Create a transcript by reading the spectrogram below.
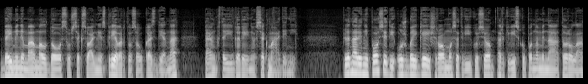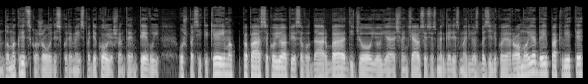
bei minima maldos už seksualinės prievartos aukas diena penktąjį gavėnio sekmadienį. Plenarinį posėdį užbaigė iš Romos atvykusio arkivyskupo nominato Rolando Makritsko žodis, kuriame jis padėkojo šventajam tėvui už pasitikėjimą, papasakojo apie savo darbą didžiojoje švenčiausiosios mergelės Marijos bazilikoje Romoje bei pakvietė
